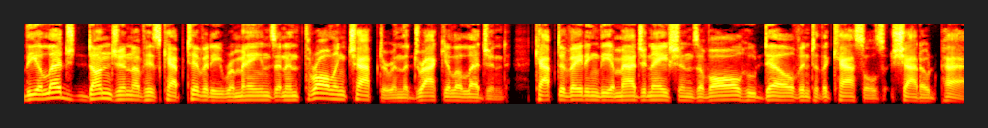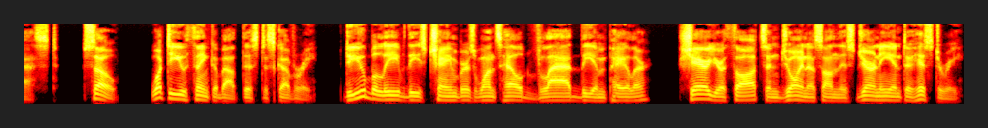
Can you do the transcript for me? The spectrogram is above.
the alleged dungeon of his captivity remains an enthralling chapter in the Dracula legend, captivating the imaginations of all who delve into the castle's shadowed past. So, what do you think about this discovery? Do you believe these chambers once held Vlad the Impaler? Share your thoughts and join us on this journey into history.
